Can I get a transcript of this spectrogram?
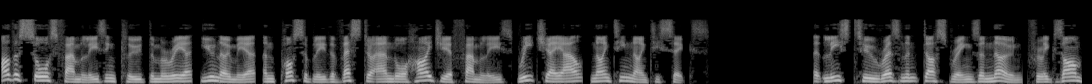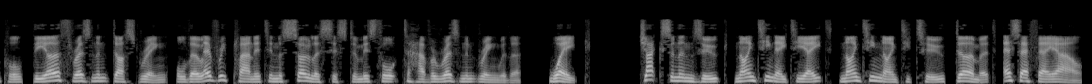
Other source families include the Maria, Eunomia, and possibly the Vesta and or Hygiea families Reach al. 1996. At least two resonant dust rings are known for example, the Earth resonant dust ring, although every planet in the Solar System is thought to have a resonant ring with a wake. Jackson and Zook, 1988, 1992, Dermott, SFA al.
